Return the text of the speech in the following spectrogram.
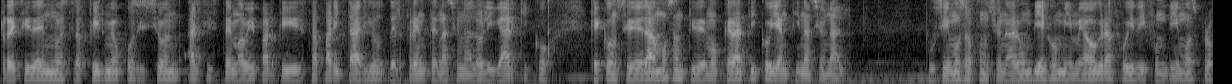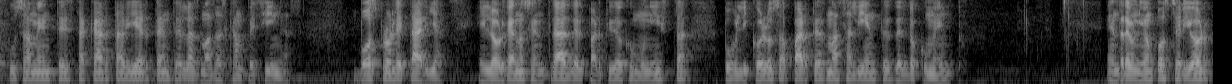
reside en nuestra firme oposición al sistema bipartidista paritario del Frente Nacional Oligárquico que consideramos antidemocrático y antinacional. Pusimos a funcionar un viejo mimeógrafo y difundimos profusamente esta carta abierta entre las masas campesinas. Voz Proletaria, el órgano central del Partido Comunista, publicó los apartes más salientes del documento. En reunión posterior,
